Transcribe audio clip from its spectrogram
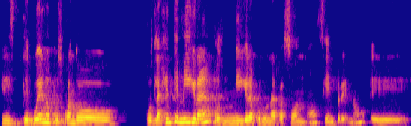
Este, bueno, pues cuando pues la gente migra, pues migra por una razón, ¿no? Siempre, ¿no? Eh,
